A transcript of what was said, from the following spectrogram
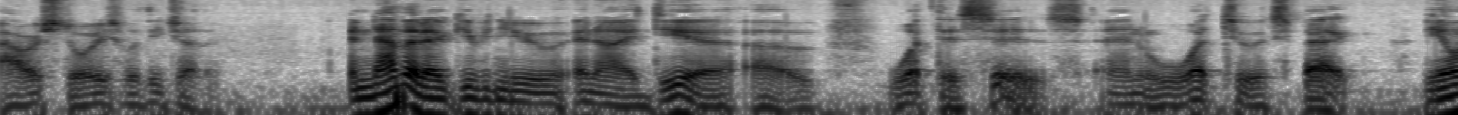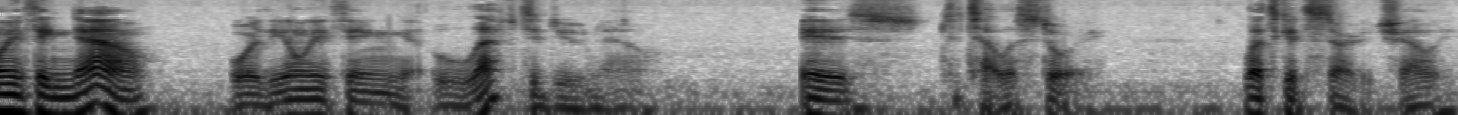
our stories with each other. And now that I've given you an idea of what this is and what to expect, the only thing now, or the only thing left to do now, is to tell a story. Let's get started, shall we?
